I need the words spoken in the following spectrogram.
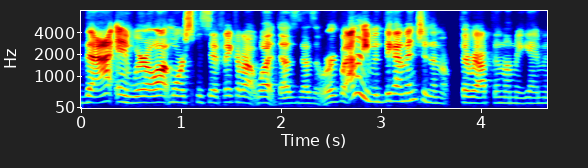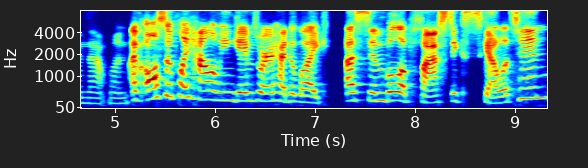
that and we're a lot more specific about what does and doesn't work but i don't even think i mentioned them the wrap the mummy game in that one i've also played halloween games where i had to like assemble a plastic skeleton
